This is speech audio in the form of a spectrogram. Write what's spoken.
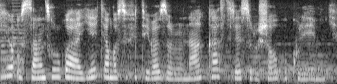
Iyo usanzwe urwaye cyangwa se ufite ibibazo runaka stress irushaho kukurembya.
